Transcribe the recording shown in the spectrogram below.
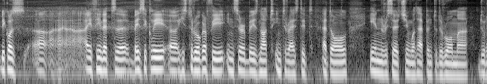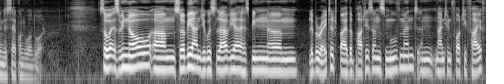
because uh, I, I, think that uh, basically uh, historiography in Serbia is not interested at all in researching what happened to the Roma during the Second World War. So, as we know, um, Serbia and Yugoslavia has been um, liberated by the partisans movement in 1945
